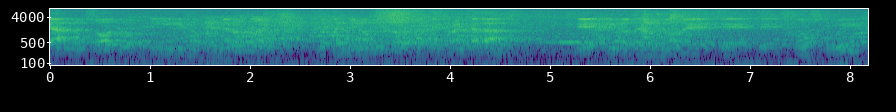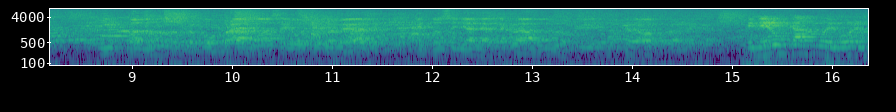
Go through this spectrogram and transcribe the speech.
ya nosotros y lo primero nuevo lo terminó mucho porque Franca Adams eh, y lo terminó de, construir y cuando nosotros compramos hace 8 o 9 años entonces ya le arreglamos lo que nos quedaba por arreglar. Genera un campo de gol en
